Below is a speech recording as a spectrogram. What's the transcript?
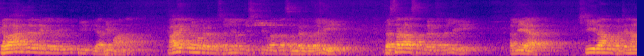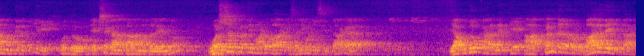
ಕಲಾವಿದರ ಮೇಲೆ ಅವರಿಗೆ ಪ್ರೀತಿ ಅಭಿಮಾನ. ಕಾರ್ಯಕ್ರಮಗಳನ್ನು ಸಂಯೋಜಿಸುತ್ತಿರುವಂತಹ ಸಂದರ್ಭದಲ್ಲಿ, ದಸರಾ ಸಂದರ್ಭದಲ್ಲಿ ಅಲ್ಲಿಯ ಶ್ರೀರಾಮ ಭಜನಾ ಮಂದಿರದಲ್ಲಿ ಒಂದು ಯಕ್ಷಗಾನ ತಾಳಮದ್ದಲೆಯನ್ನು ವರ್ಷಪ್ರತಿ ಮಾಡುವ ಹಾಗೆ ಸಂಯೋಜಿಸಿದ್ದಾಗ ಯಾವುದೋ ಕಾರಣಕ್ಕೆ ಆ ತಂಡದವರು ಬಾರದೇ ಇದ್ದಾಗ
